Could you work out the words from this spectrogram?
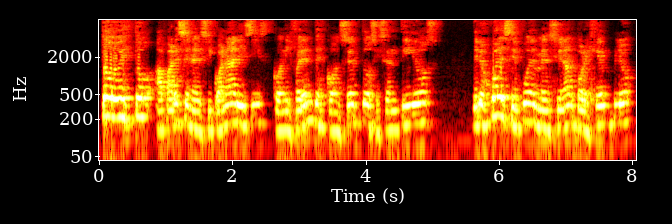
Todo esto aparece en el psicoanálisis con diferentes conceptos y sentidos, de los cuales se pueden mencionar, por ejemplo,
